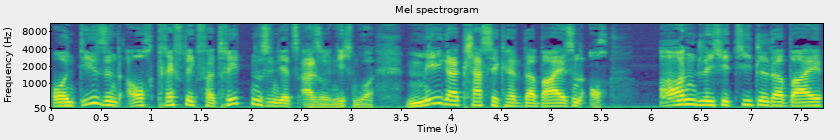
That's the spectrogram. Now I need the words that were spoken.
Und die sind auch kräftig vertreten, sind jetzt also nicht nur Mega-Klassiker dabei, sind auch ordentliche Titel dabei,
